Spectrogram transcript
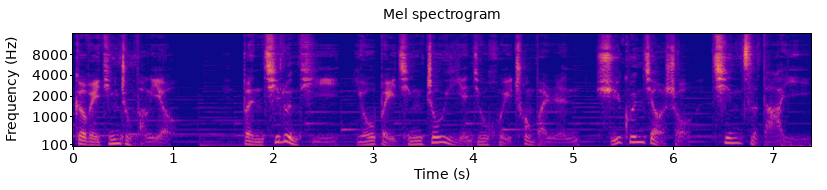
各位听众朋友，本期论题由北京周易研究会创办人徐坤教授亲自答疑。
